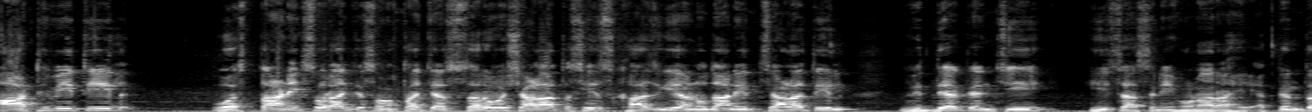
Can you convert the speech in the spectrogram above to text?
आठवीतील व स्थानिक स्वराज्य संस्थाच्या सर्व शाळा तसेच खाजगी अनुदानित शाळातील विद्यार्थ्यांची ही चाचणी होणार आहे. अत्यंत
